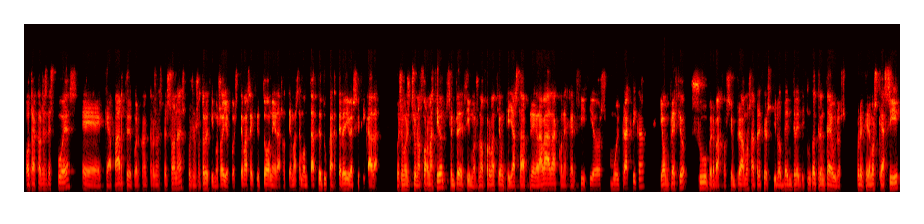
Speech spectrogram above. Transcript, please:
Otra cosa es después eh, que aparte de poder conectar con las personas, pues nosotros decimos, oye, pues temas de criptomonedas o temas de montarte tu cartera diversificada. Pues hemos hecho una formación, siempre decimos, una formación que ya está pregrabada, con ejercicios muy práctica y a un precio súper bajo. Siempre vamos a precios estilo 20, 25, 30 euros, porque creemos que así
